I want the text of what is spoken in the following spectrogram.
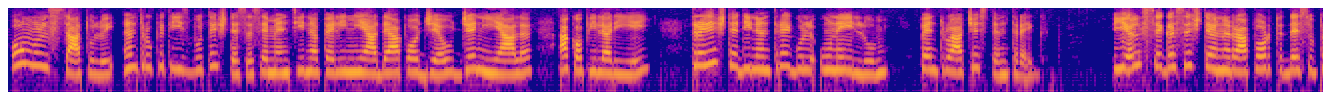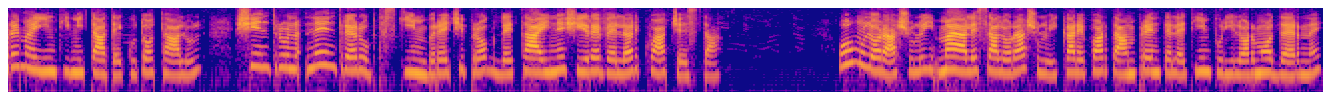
Omul satului, întrucât izbutește să se mențină pe linia de apogeu genială a copilăriei, trăiește din întregul unei lumi pentru acest întreg. El se găsește în raport de supremă intimitate cu totalul și într-un neîntrerupt schimb reciproc de taine și revelări cu acesta. Omul orașului, mai ales al orașului care poartă amprentele timpurilor moderne,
